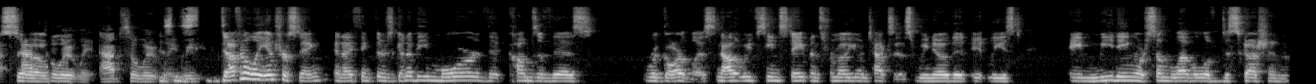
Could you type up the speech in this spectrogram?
So absolutely, absolutely, this is we- definitely interesting, and I think there's going to be more that comes of this. Regardless, now that we've seen statements from OU in Texas, we know that at least a meeting or some level of discussion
